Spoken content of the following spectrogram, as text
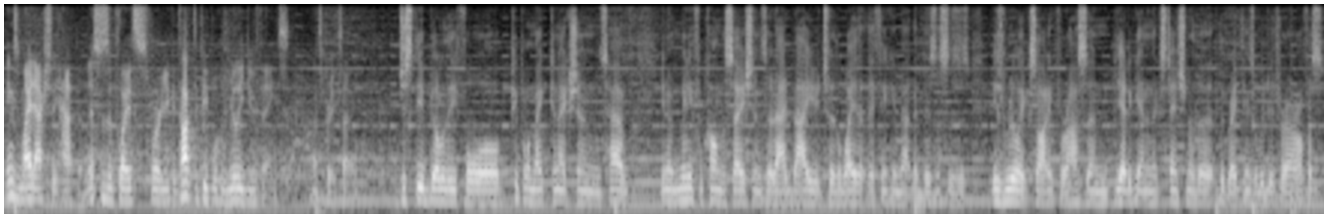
things might actually happen. This is a place where you can talk to people who really do things, and that's pretty exciting. Just the ability for people to make connections, have you know, meaningful conversations that add value to the way that they're thinking about their businesses is, is really exciting for us and yet again an extension of the, the great things that we do through our office.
